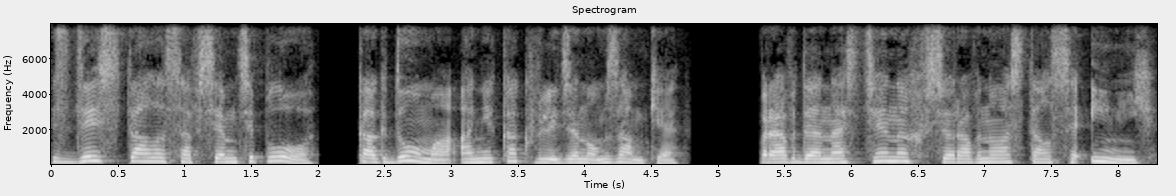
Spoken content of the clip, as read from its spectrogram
Здесь стало совсем тепло, как дома, а не как в ледяном замке. Правда, на стенах все равно остался иней.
